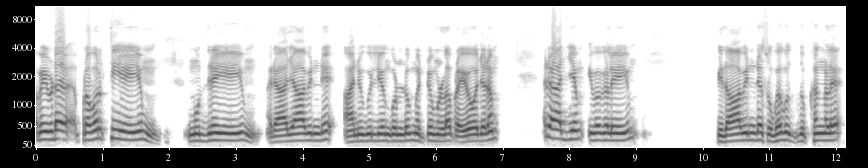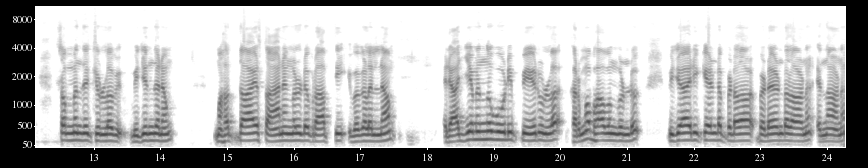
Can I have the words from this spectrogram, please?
അപ്പോൾ ഇവിടെ പ്രവൃത്തിയെയും മുദ്രയെയും രാജാവിന്റെ ആനുകൂല്യം കൊണ്ടും മറ്റുമുള്ള പ്രയോജനം രാജ്യം ഇവകളെയും പിതാവിന്റെ സുഖ ദുഃഖങ്ങളെ സംബന്ധിച്ചുള്ള വിചിന്തനം മഹത്തായ സ്ഥാനങ്ങളുടെ പ്രാപ്തി ഇവകളെല്ലാം രാജ്യമെന്നുകൂടി പേരുള്ള കർമ്മഭാവം കൊണ്ട് വിചാരിക്കേണ്ടപ്പെടാ പെടേണ്ടതാണ് എന്നാണ്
